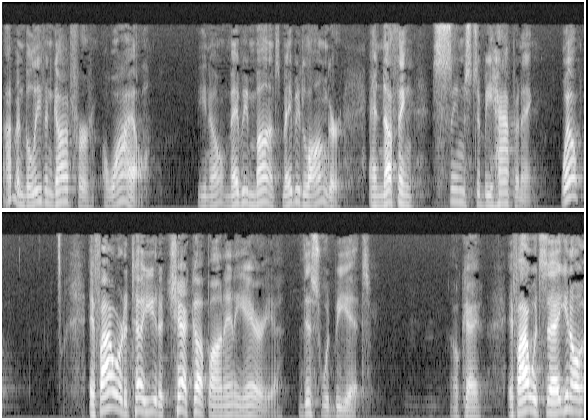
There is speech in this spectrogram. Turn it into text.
I've been believing God for a while, you know, maybe months, maybe longer, and nothing seems to be happening. Well, if I were to tell you to check up on any area, this would be it. Okay? If I would say, you know,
